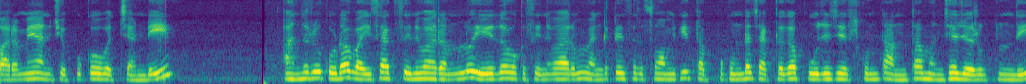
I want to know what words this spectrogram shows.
వరమే అని చెప్పుకోవచ్చండి. అందరూ కూడా వైశాఖ శనివారంలో ఏదో ఒక శనివారం వెంకటేశ్వర స్వామికి తప్పకుండా చక్కగా పూజ చేసుకుంటే అంతా మంచిగా జరుగుతుంది.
